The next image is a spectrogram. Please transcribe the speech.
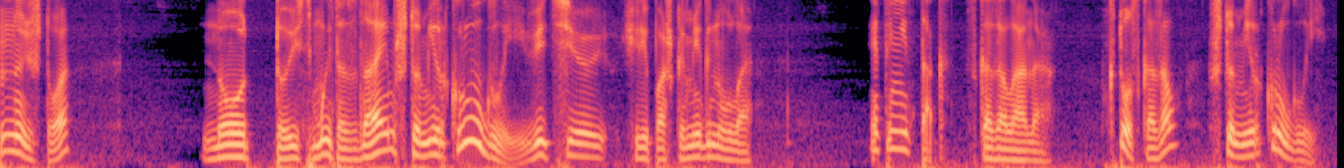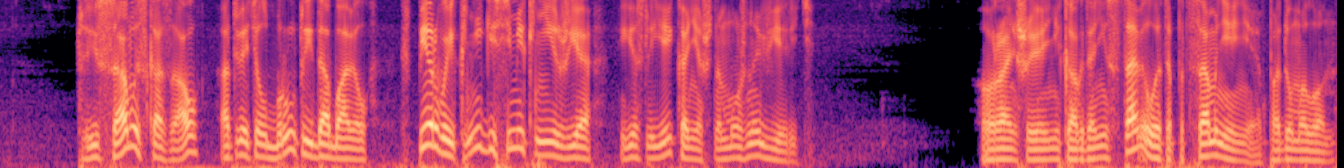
Ну и что?» «Но, то есть мы-то знаем, что мир круглый, ведь...» э, — черепашка мигнула. «Это не так», — сказала она. «Кто сказал, что мир круглый?» «Ты сам и сказал», — ответил Брут и добавил. «В первой книге Семикнижья, если ей, конечно, можно верить». «Раньше я никогда не ставил это под сомнение», — подумал он.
